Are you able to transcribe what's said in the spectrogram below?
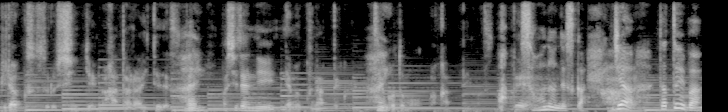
リラックスする神経が働いてですね、はいまあ、自然に眠くなってくるということも分かっていますのあ、で。そうなんですか。はいじゃあ、例えば、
